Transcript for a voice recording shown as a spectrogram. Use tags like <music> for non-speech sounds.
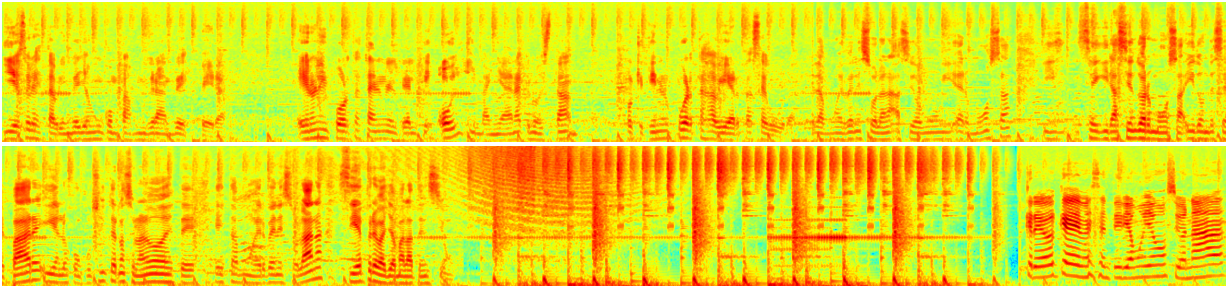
y eso les está brindando a ellas un compás muy grande de espera. A ellos no les importa estar en el reality hoy y mañana que no están, porque tienen puertas abiertas seguras. La mujer venezolana ha sido muy hermosa y seguirá siendo hermosa y donde se pare y en los concursos internacionales donde esté esta mujer venezolana siempre va a llamar la atención. Creo que me sentiría muy emocionada.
